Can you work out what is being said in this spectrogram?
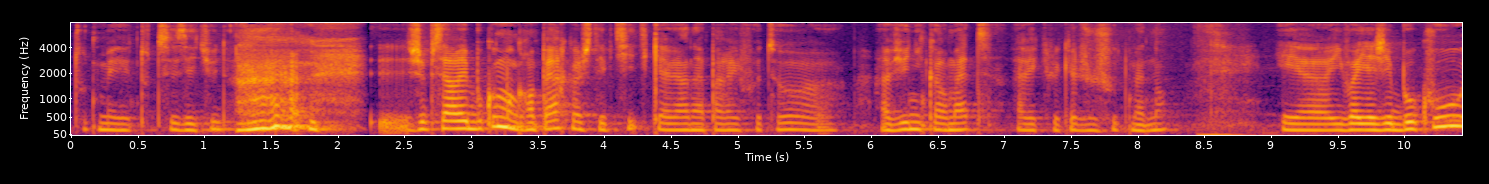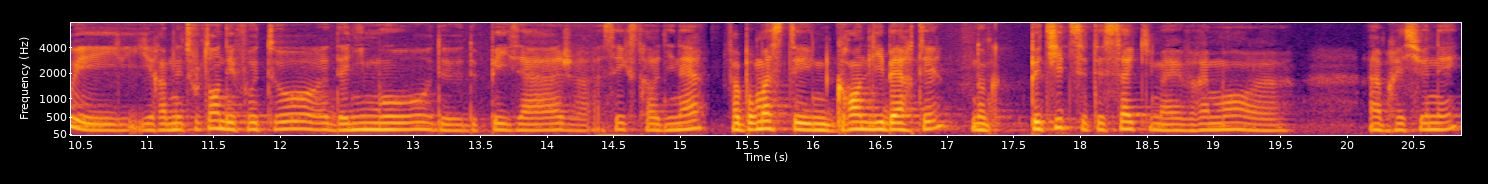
toutes mes toutes ces études. J'observais beaucoup mon grand-père quand j'étais petite, qui avait un appareil photo, un vieux Nicormat avec lequel je shoote maintenant. Et il voyageait beaucoup et il, il ramenait tout le temps des photos d'animaux, de, de paysages assez extraordinaires. Enfin, pour moi, c'était une grande liberté. Donc, petite, c'était ça qui m'avait vraiment euh, impressionnée.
